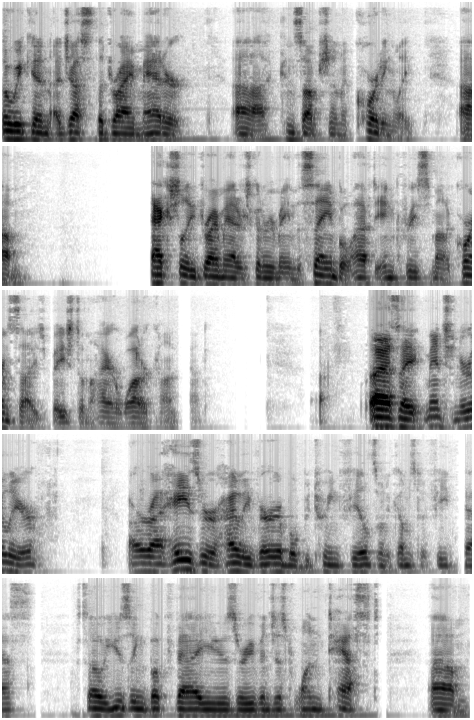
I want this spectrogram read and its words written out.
so we can adjust the dry matter uh, consumption accordingly. Um, actually, dry matter is going to remain the same, but we'll have to increase the amount of corn size based on the higher water content. As I mentioned earlier, our uh, hays are highly variable between fields when it comes to feed tests. So using book values or even just one test um,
